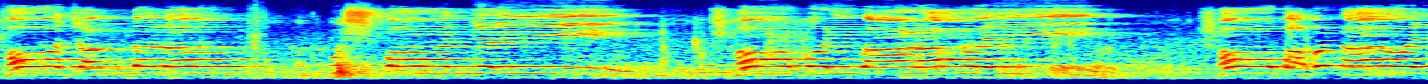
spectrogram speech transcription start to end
সচন্দন পুষ্পাঞ্জলি সপরিবারাই সবাহনাই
